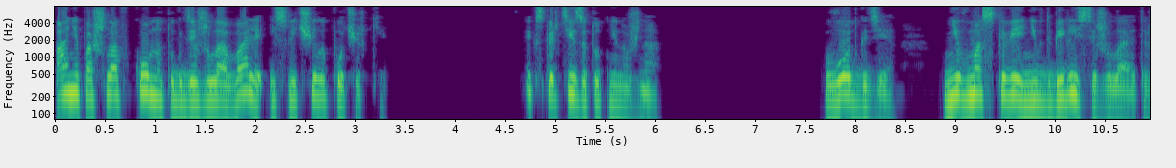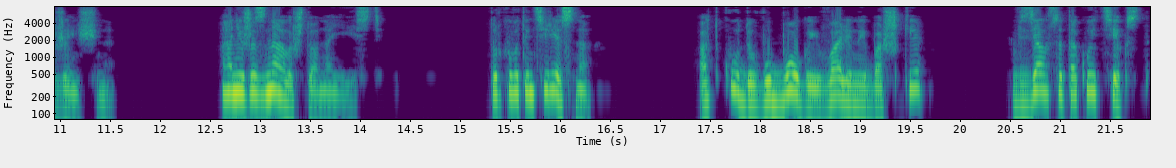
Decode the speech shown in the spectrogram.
Аня пошла в комнату, где жила Валя, и слечила почерки. Экспертиза тут не нужна. Вот где, ни в Москве, ни в Тбилиси жила эта женщина. Аня же знала, что она есть. Только вот интересно, откуда в убогой валеной башке взялся такой текст?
